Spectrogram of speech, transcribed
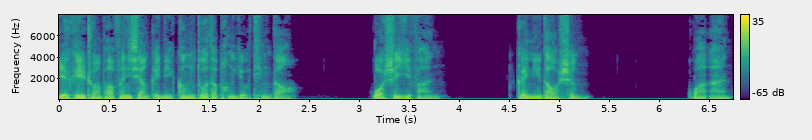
也可以转发分享给你更多的朋友听到。我是一凡，给您道声晚安。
